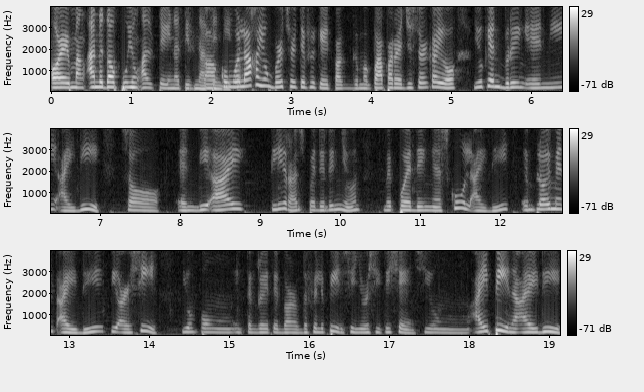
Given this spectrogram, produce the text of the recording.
or mang ano daw po yung alternative Uh, natin kung dito? wala kayong birth certificate, pag magpaparegister kayo, you can bring any ID. So, NBI, clearance, pwede rin yun. May pwedeng uh, school ID, employment ID, PRC. Yung pong Integrated Bar of the Philippines, senior citizens. Yung IP na ID,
